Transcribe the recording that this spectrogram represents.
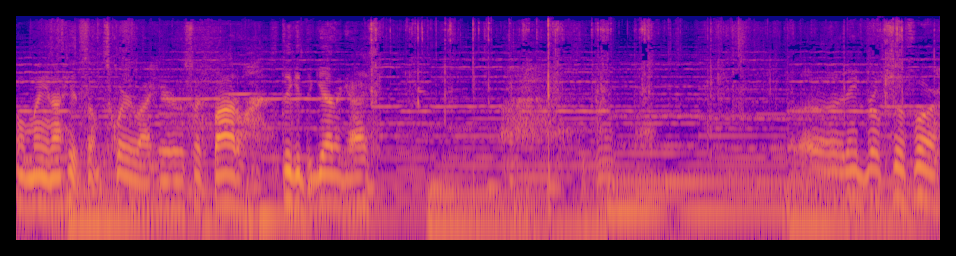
Oh man, I hit something square right here. Looks like a bottle. Let's dig it together, guys. Broke so far.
